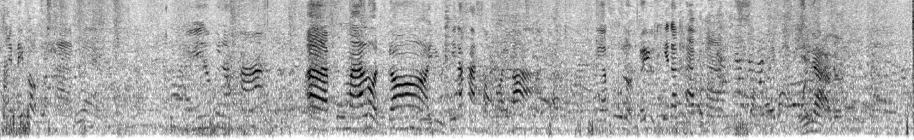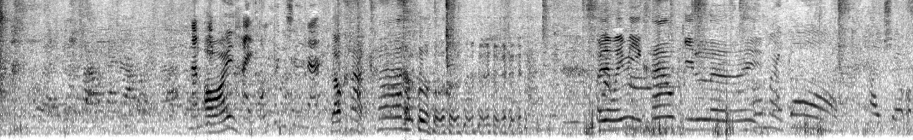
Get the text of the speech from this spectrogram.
ไทยไม่บอกราคาด้วยนี่ต้องมีราคาอ่าปูม้าหล่นก็อยู่ที่ราคา 200 บาท เนื้อปูหล่นก็อยู่ที่ราคาประมาณ 200 บาท โอ้ยอย่าเลย น้ำพอ๋ริอยกไข่เขาขึ้นชื่อนะ เราขาดข้าว เรายังไม่มีข้าวกินเลย Oh my god how shell of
